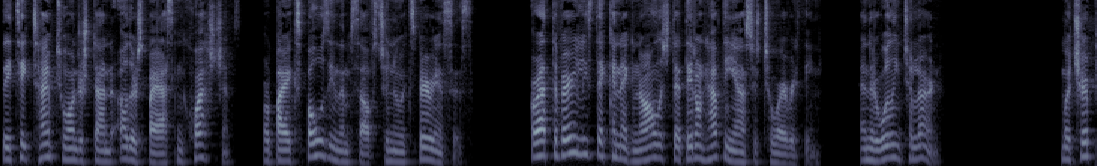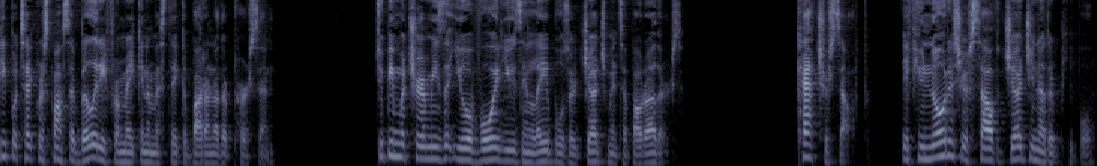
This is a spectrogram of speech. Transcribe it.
They take time to understand others by asking questions or by exposing themselves to new experiences. Or at the very least, they can acknowledge that they don't have the answers to everything, and they're willing to learn. Mature people take responsibility for making a mistake about another person. To be mature means that you avoid using labels or judgments about others. Catch yourself. If you notice yourself judging other people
